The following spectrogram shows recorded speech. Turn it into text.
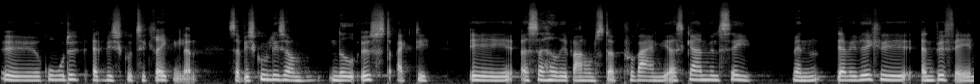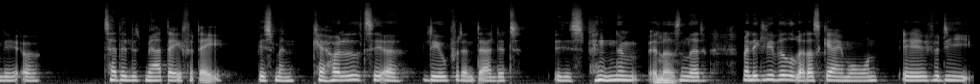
øh, rute, at vi skulle til Grækenland. Så vi skulle ligesom ned østagtigt. Øh, og så havde vi bare nogle stop på vejen, vi også gerne ville se. Men jeg vil virkelig anbefale at tage det lidt mere dag for dag, hvis man kan holde til at leve på den der lidt øh, spændende, eller sådan at man ikke lige ved, hvad der sker i morgen. Øh, fordi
